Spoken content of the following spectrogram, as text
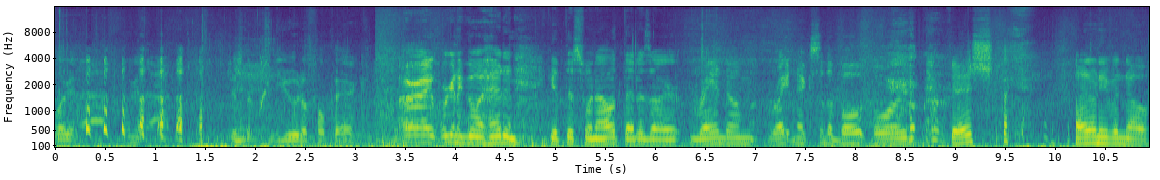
Look at that. Just a beautiful pick. All right, we're gonna go ahead and get this one out. That is our random right next to the boat board fish. I don't even know.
